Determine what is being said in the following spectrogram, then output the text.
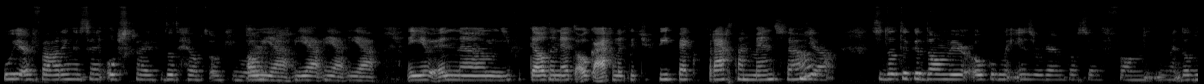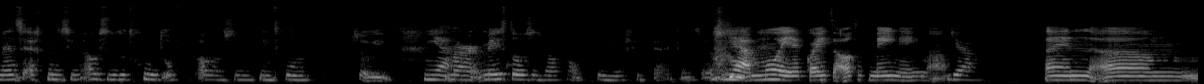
hoe je ervaringen zijn opschrijven. Dat helpt ook heel erg. Oh ja, ja, ja, ja. En, je, en ehm, je vertelde net ook eigenlijk dat je feedback vraagt aan mensen. Ja, zodat ik het dan weer ook op mijn Instagram kan zetten van dat mensen echt kunnen zien, oh ze doet het goed of oh ze doet het niet goed, zoiets. Ja. Maar meestal is het wel gewoon goede feedback en zo. Ja, mooi. Dan kan je het altijd meenemen. Ja. En ehm,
